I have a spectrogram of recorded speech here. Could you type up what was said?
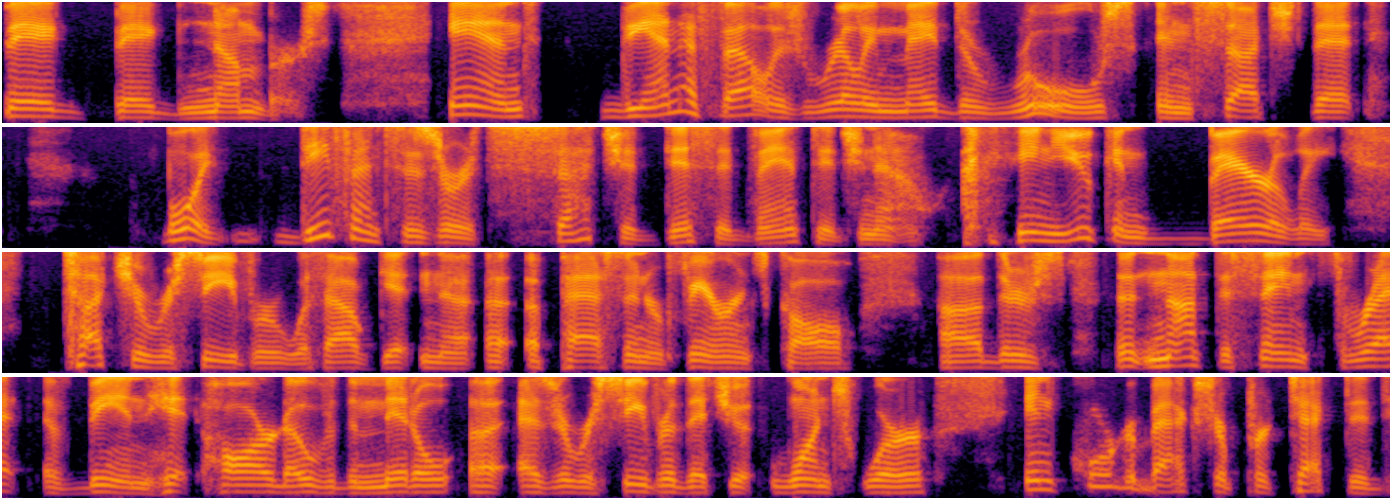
big, big numbers. And the NFL has really made the rules in such that, boy, defenses are at such a disadvantage now. I mean, you can barely touch a receiver without getting a, a pass interference call. Uh, there's not the same threat of being hit hard over the middle uh, as a receiver that you once were. And quarterbacks are protected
